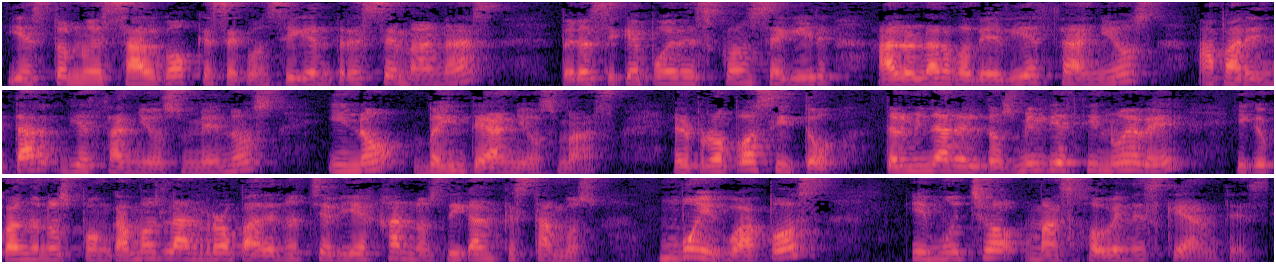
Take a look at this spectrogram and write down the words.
Y esto no es algo que se consigue en tres semanas, pero sí que puedes conseguir a lo largo de 10 años aparentar 10 años menos y no 20 años más. El propósito, terminar el 2019 y que cuando nos pongamos la ropa de Nochevieja nos digan que estamos muy guapos y mucho más jóvenes que antes.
